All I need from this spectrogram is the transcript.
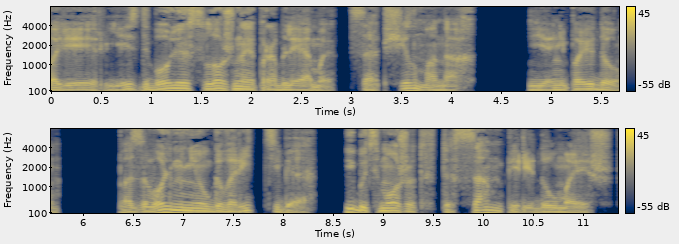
«Поверь, есть более сложные проблемы», — сообщил монах. «Я не пойду. Позволь мне уговорить тебя, и, быть может, ты сам передумаешь».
